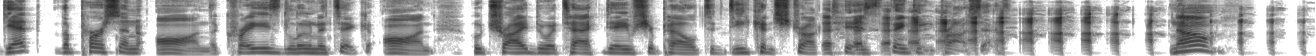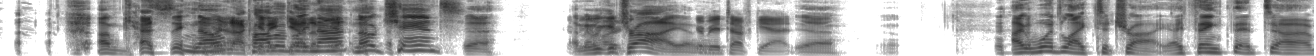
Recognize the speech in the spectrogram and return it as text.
get the person on, the crazed lunatic on, who tried to attack Dave Chappelle to deconstruct his thinking process? No, I'm guessing no, we're not probably get not. yet. No chance. Yeah. I mean, we could try. I It's going to be a tough get. yeah. I would like to try. I think that uh,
